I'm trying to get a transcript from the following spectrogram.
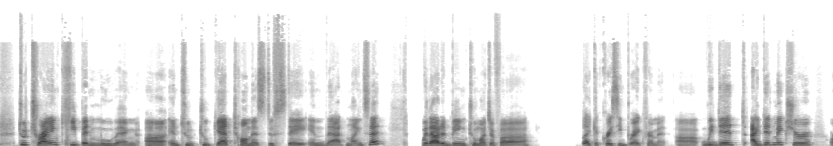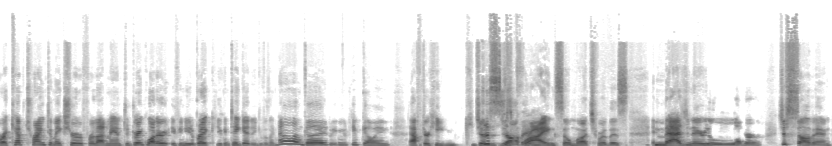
to try and keep it moving uh and to to get thomas to stay in that mindset without it being too much of a like a crazy break from it. Uh, we did. I did make sure, or I kept trying to make sure for that man to drink water. If you need a break, you can take it. And he was like, "No, I'm good. We can keep going." After he, he just, just, just crying so much for this imaginary lover, just sobbing.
